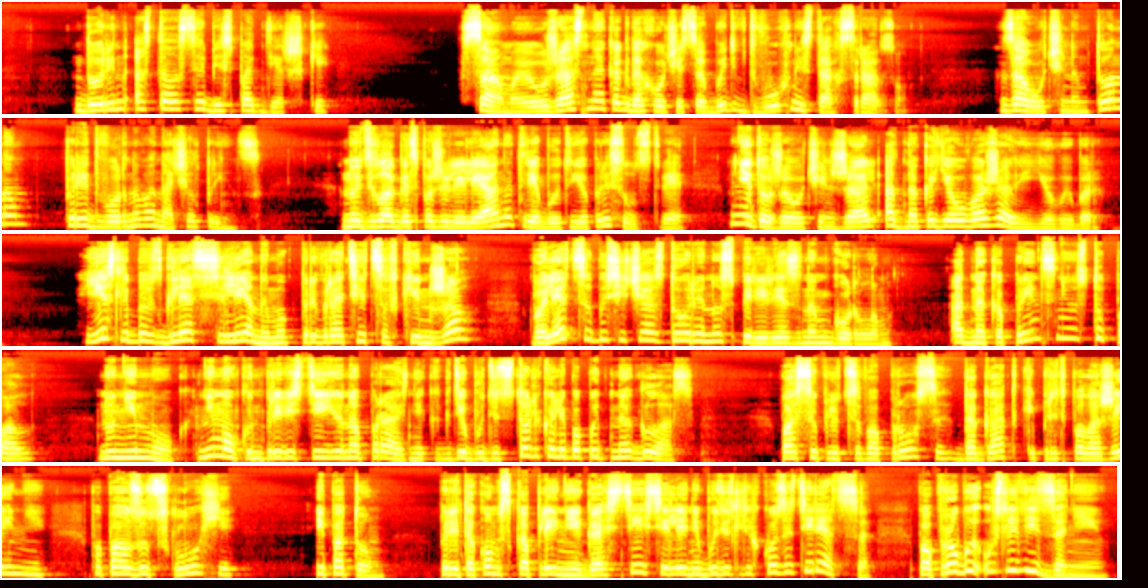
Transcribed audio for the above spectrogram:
Дорин остался без поддержки. «Самое ужасное, когда хочется быть в двух местах сразу», заученным тоном придворного начал принц. Но дела госпожи Лилианы требуют ее присутствия. Мне тоже очень жаль, однако я уважаю ее выбор. Если бы взгляд Селены мог превратиться в кинжал, валяться бы сейчас Дорину с перерезанным горлом. Однако принц не уступал. Ну не мог, не мог он привести ее на праздник, где будет столько любопытных глаз. Посыплются вопросы, догадки, предположения, поползут слухи. И потом, при таком скоплении гостей Селене будет легко затеряться – Попробуй уследить за нею».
